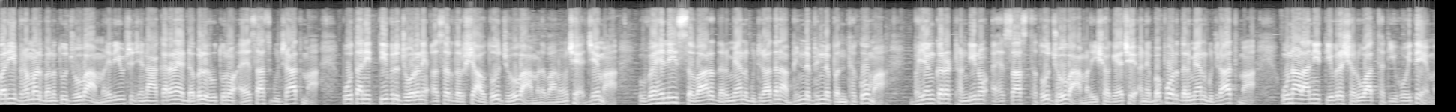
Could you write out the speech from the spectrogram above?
પરિભ્રમણ બનતું જોવા મળી રહ્યું છે, જેના કારણે ડબલ ઋતુનો અહેસાસ ગુજરાતમાં પોતાની તીવ્ર જોરને અસર દર્શાવતો જોવા મળવાનો છે. જેમાં વહેલી સવાર દરમિયાન ગુજરાતના ભિન્ન ભિન્ન પંથકોમાં ભયંકર ઠંડીનો અહેસાસ થતો જોવા મળી શકે છે અને બપોર દરમિયાન ગુજરાતમાં ઉનાળાની તીવ્ર શરૂઆત થતી હોય તેમ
